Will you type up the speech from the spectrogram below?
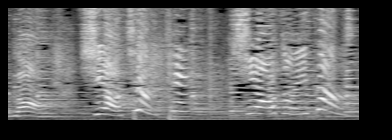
老，小将听，小嘴张，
